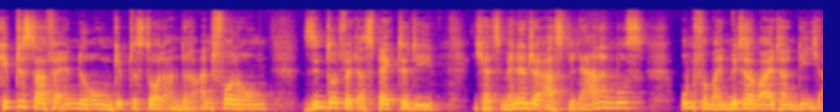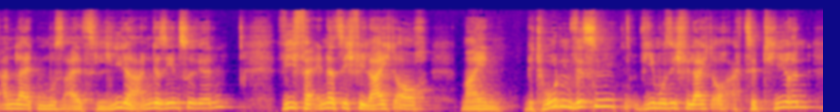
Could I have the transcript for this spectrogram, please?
Gibt es da Veränderungen? Gibt es dort andere Anforderungen? Sind dort vielleicht Aspekte, die ich als Manager erst lernen muss, um von meinen Mitarbeitern, die ich anleiten muss, als Leader angesehen zu werden? Wie verändert sich vielleicht auch mein Methodenwissen? Wie muss ich vielleicht auch akzeptieren,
